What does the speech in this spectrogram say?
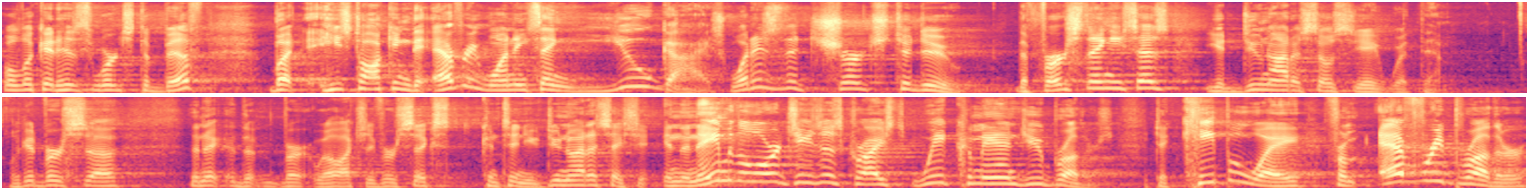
We'll look at his words to Biff. But he's talking to everyone. He's saying, You guys, what is the church to do? The first thing he says, you do not associate with them. Look at verse uh, the, the, well, actually, verse 6 continue. Do not associate. In the name of the Lord Jesus Christ, we command you, brothers, to keep away from every brother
